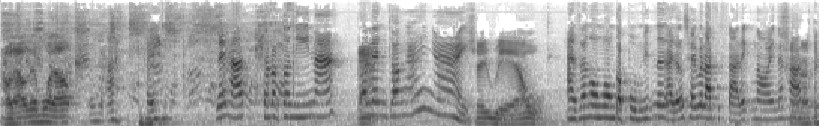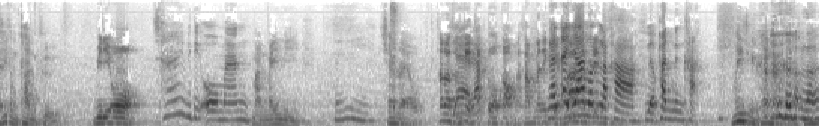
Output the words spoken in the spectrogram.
เอาแล้วเริ่มมั่วแล้วจังหวะอะให้นะคะสำหรับตัวนี้นะอะก็เล่นก็ง่ายง่ายใช่แล้วๆอาจจะงงๆกับปุ่มนิดนึง อาจจะต้องใช้เวลาศึกษาเล็กน้อยนะใช่คะ แล้วแต่ที่สำคัญคือวิดีโอใช่วิดีโอมัน มันไม่มีไม่มี ใช่แล้ว ถ้าเราสังเกตแย่ละจากตัวกล่องนะครับไม่ได้งั้เขียนนไอ้ย่าว่าลมันดเป็นราคา เหลือพันหนึ่งค่ะ ไม่ถึงขนาดนั้น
